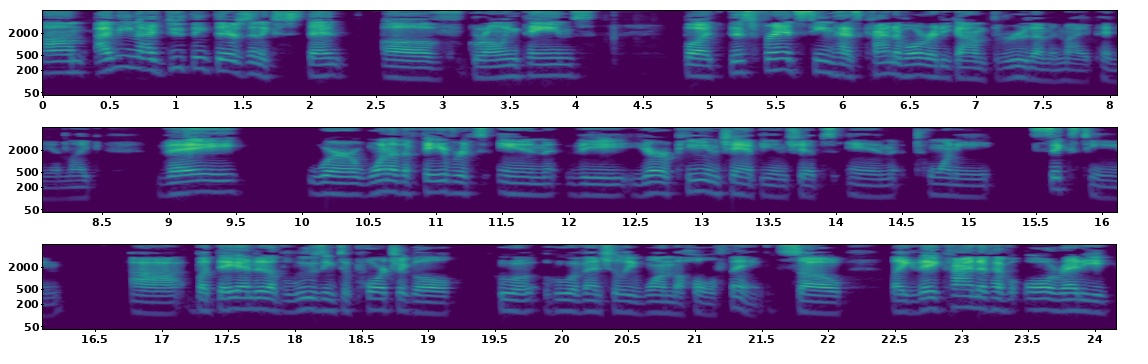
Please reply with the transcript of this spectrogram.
Um, I mean, I do think there's an extent of growing pains, but this France team has kind of already gone through them, in my opinion. Like they were one of the favorites in the European Championships in 2016, uh, but they ended up losing to Portugal, who who eventually won the whole thing. So, like, they kind of have already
